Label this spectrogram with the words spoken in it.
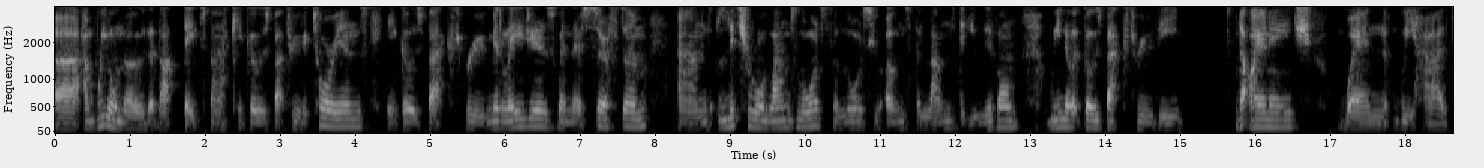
Uh, and we all know that that dates back, it goes back through Victorians, it goes back through Middle Ages when there's serfdom and literal landlords, the lords who owned the land that you live on. We know it goes back through the the Iron Age when we had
